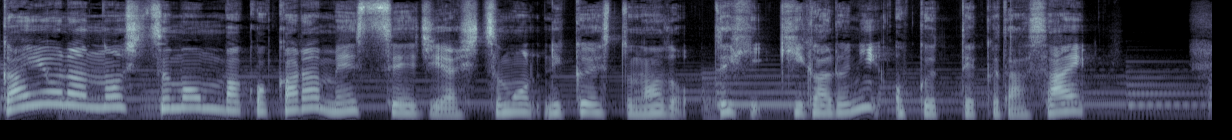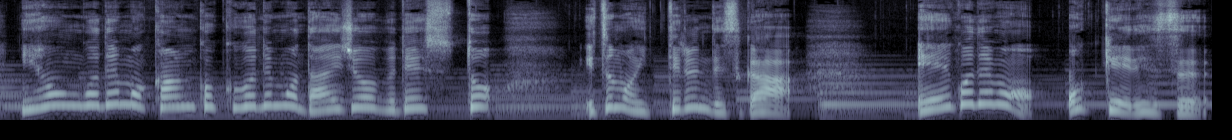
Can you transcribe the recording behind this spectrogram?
概要欄の質問箱からメッセージや質問リクエストなどぜひ気軽に送ってください。日本語でも韓国語でも大丈夫ですといつも言ってるんですが英語でも OK です。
